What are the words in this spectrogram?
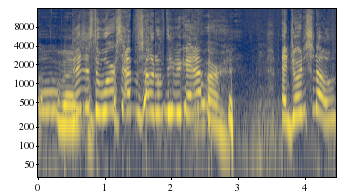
Oh man. This is the worst episode of DBK ever. Enjoy the snow.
